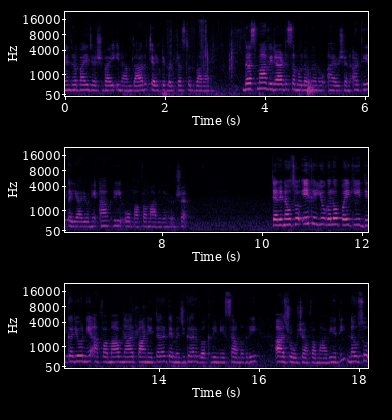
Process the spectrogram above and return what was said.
મહેન્દ્રભાઈ જશભાઈ ઇનામદાર ચેરિટેબલ ટ્રસ્ટ દ્વારા દસમા વિરાટ સમૂહલગ્નનું આયોજન અર્થે તૈયારીઓની આખરી ઓપ આપવામાં આવી રહ્યો છે. ત્યારે નવસો એક યુગલો પૈકી દીકરીઓને આપવામાં આવનાર પાનેતર તેમજ ઘર વખરીની સામગ્રી આજ રોજ આપવામાં આવી હતી. નવસો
